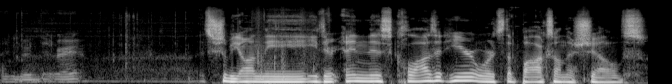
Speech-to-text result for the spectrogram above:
I moved it right. It should be on the either in this closet here or it's the box on the shelves.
